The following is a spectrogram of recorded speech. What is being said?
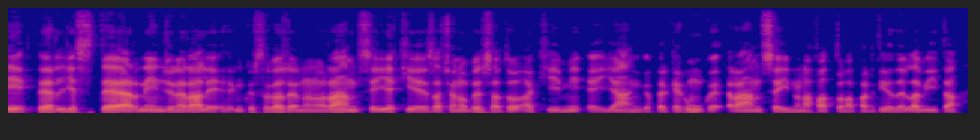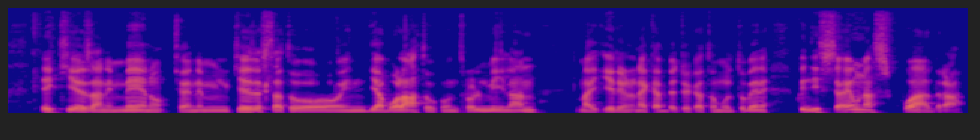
E per gli esterni in generale, in questo caso erano Ramsey e Chiesa, ci hanno pensato a Kimi e Young, perché comunque Ramsey non ha fatto la partita della vita e Chiesa nemmeno, cioè Chiesa è stato indiavolato contro il Milan, ma ieri non è che abbia giocato molto bene. Quindi se hai una squadra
